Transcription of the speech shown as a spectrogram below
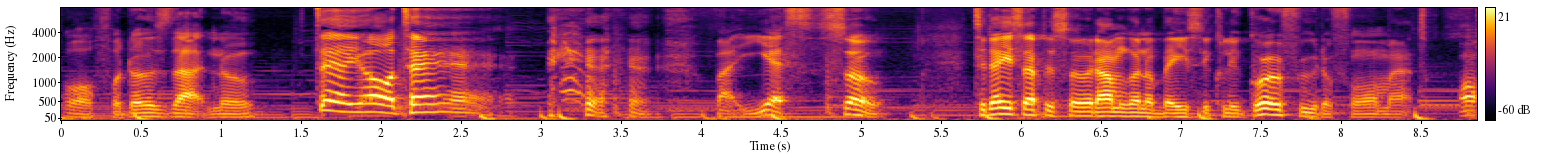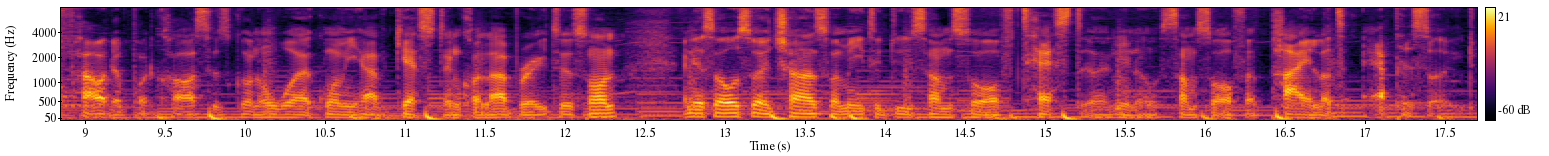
Or for those that know, Tell your time. but yes, so today's episode, I'm going to basically go through the format of how the podcast is going to work when we have guests and collaborators on. And it's also a chance for me to do some sort of test and, you know, some sort of a pilot episode.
